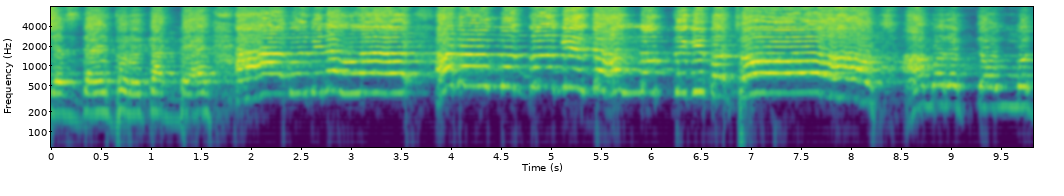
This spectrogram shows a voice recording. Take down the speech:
শেষ দেয় পরে কাঁদবেন আ আমার একটা উম্মত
